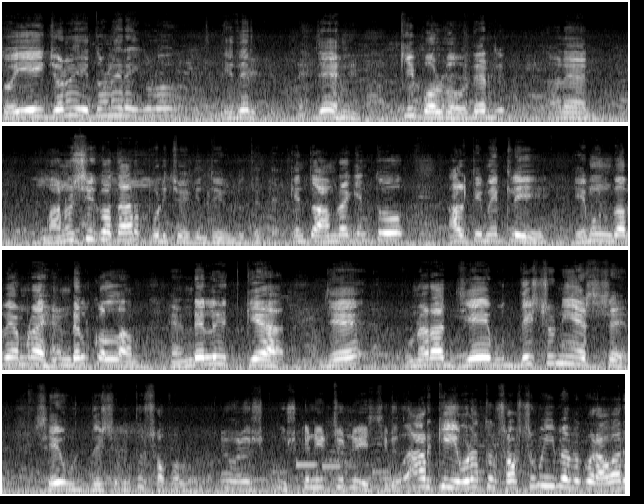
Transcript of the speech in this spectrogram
তো এই জন্য এই ধরনের এগুলো এদের যে কি বলব ওদের মানে মানসিকতার পরিচয় কিন্তু এগুলোতে দেয়। কিন্তু আমরা কিন্তু আলটিমেটলি এমনভাবে আমরা হ্যান্ডেল করলাম হ্যান্ডেল উইথ কেয়ার যে ওনারা যে উদ্দেশ্য নিয়ে এসছেন সেই উদ্দেশ্য কিন্তু সফল হলো। ওরা উস্কানির জন্য এসেছিল। আর কি ওরা তো সবসময় এইভাবে করে আবার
